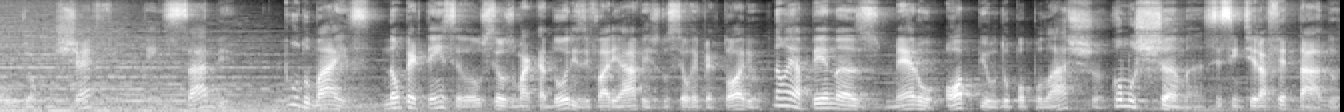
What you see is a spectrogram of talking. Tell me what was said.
ou de algum chefe? Quem sabe? Tudo mais não pertence aos seus marcadores e variáveis do seu repertório, não é apenas mero ópio do populacho? Como chama se sentir afetado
